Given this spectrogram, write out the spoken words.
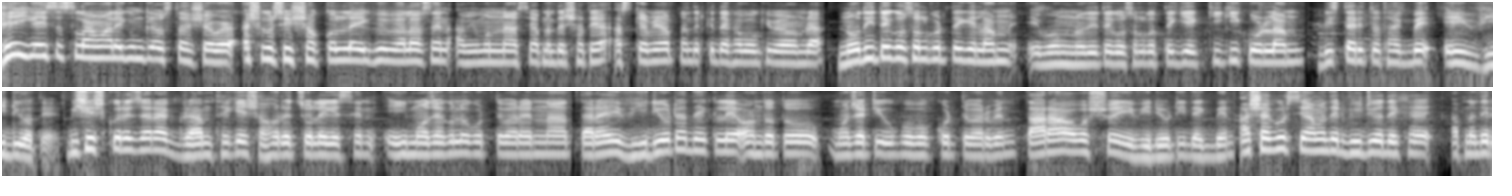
হেই গাইস আসসালামু আলাইকুম, কি অবস্থা সবার? আশা করছি সকলেই খুবই ভালো আছেন। আমি মুন্না আছি আপনাদের সাথে। আজকে আমি আপনাদেরকে দেখাবো কীভাবে আমরা নদীতে গোসল করতে গেলাম এবং নদীতে গোসল করতে গিয়ে কি কি করলাম বিস্তারিত থাকবে এই ভিডিওতে। বিশেষ করে যারা গ্রাম থেকে শহরে চলে গেছেন, এই মজাগুলো করতে পারেন না। তারা এই ভিডিওটা দেখলে অন্তত মজাটি উপভোগ করতে পারবেন। তারা অবশ্যই এই ভিডিওটি দেখবেন। আশা করছি আমাদের ভিডিও দেখে আপনাদের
